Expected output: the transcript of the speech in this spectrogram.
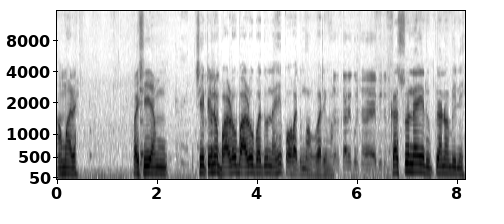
અમારે. પછી એમ સિટીનું ભાડું બાળું બધું નહીં પહોંચતું મોંઘવારીમાં. સરકારે કોઈ સહાય આપી તને કશું નહીં રૂપિયાનો બી નહીં.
